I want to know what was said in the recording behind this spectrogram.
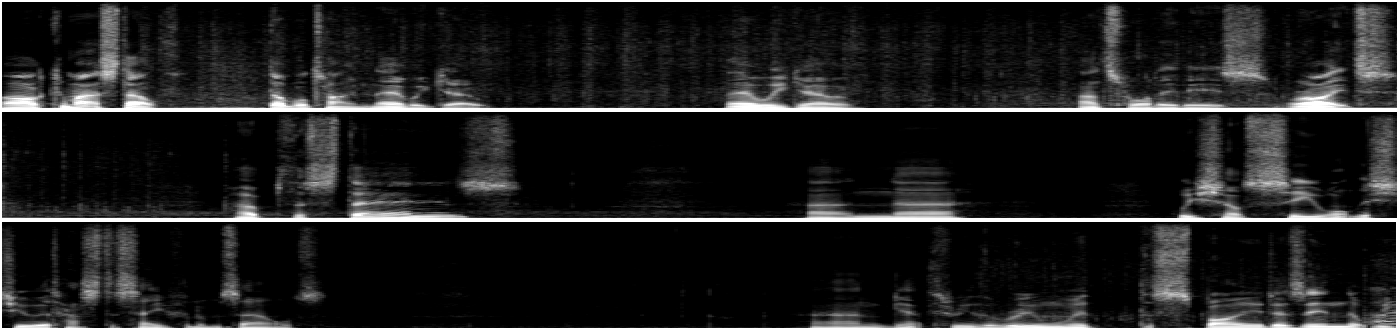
Oh, come out stealth. Double time. There we go. There we go. That's what it is. Right. Up the stairs. And uh, we shall see what the steward has to say for themselves. And get through the room with the spiders in that we Aye,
